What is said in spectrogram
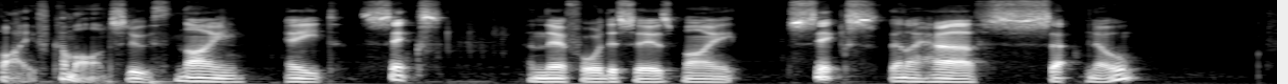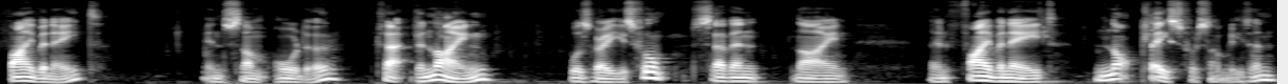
five. Come on, sleuth. Nine, eight, six. And therefore this is my six, then I have no, five and eight in some order. In fact, the nine was very useful. Seven, nine, then five and eight, not placed for some reason.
